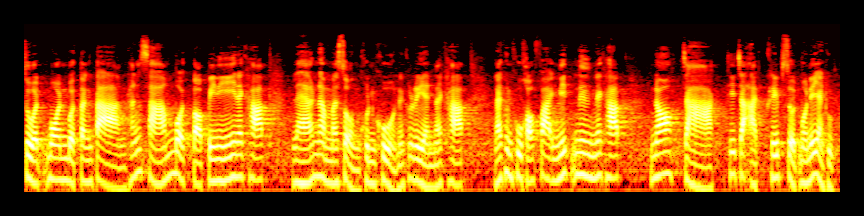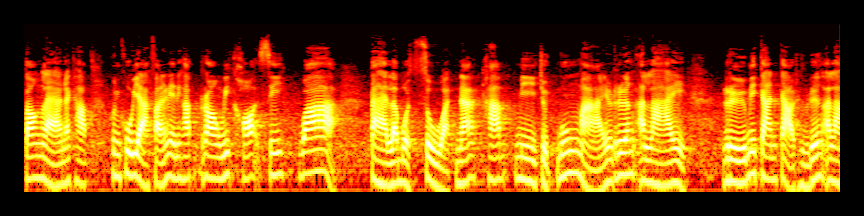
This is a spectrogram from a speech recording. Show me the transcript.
สวดมนต์บทต่างๆ ทั้ง 3 บทต่อไปนี้นะครับ แล้วนำมาส่งคุณครูของนักเรียนนะครับ และคุณครูขอฝากอีกนิดนึงนะครับ นอกจากที่จะอัดคลิปสวดมนต์ได้อย่างถูกต้องแล้วนะครับ คุณครูอยากฝากนักเรียนนะครับลองวิเคราะห์ซิว่าแต่ละบทสวดนะครับ มีจุดมุ่งหมายเรื่องอะไร หรือมีการกล่าวถึงเรื่องอะไร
